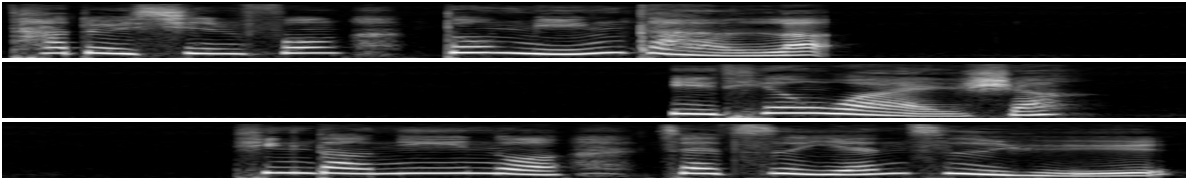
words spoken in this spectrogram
他对信封都敏感了。一天晚上，听到尼诺在自言自语，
